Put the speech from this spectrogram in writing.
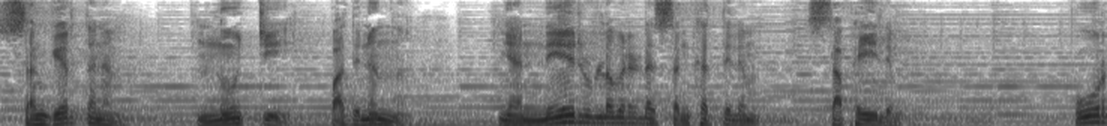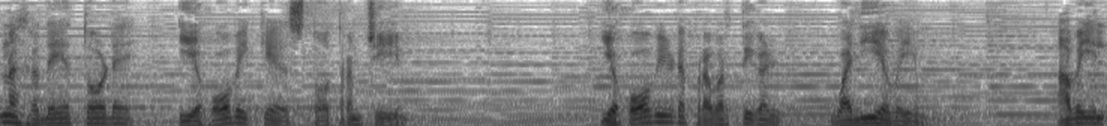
സങ്കീർത്തനം നൂറ്റി പതിനൊന്ന്. ഞാൻ നേരുള്ളവരുടെ സംഘത്തിലും സഭയിലും പൂർണ ഹൃദയത്തോടെ യഹോവയ്ക്ക് സ്തോത്രം ചെയ്യും. യഹോവയുടെ പ്രവൃത്തികൾ വലിയവയും അവയിൽ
